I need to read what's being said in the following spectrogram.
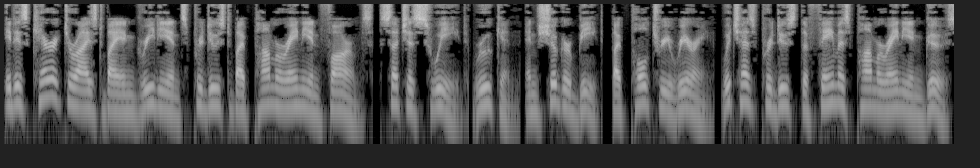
It is characterized by ingredients produced by Pomeranian farms, such as swede and sugar beet, by poultry rearing, which has produced the famous Pomeranian goose,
